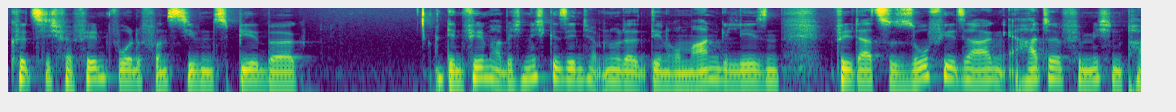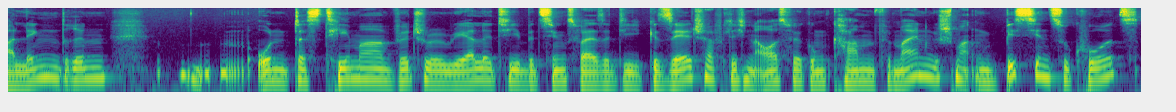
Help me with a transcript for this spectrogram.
kürzlich verfilmt wurde von Steven Spielberg. Den Film habe ich nicht gesehen, ich habe nur den Roman gelesen, will dazu so viel sagen. Er hatte für mich ein paar Längen drin und das Thema Virtual Reality bzw. die gesellschaftlichen Auswirkungen kamen für meinen Geschmack ein bisschen zu kurz.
